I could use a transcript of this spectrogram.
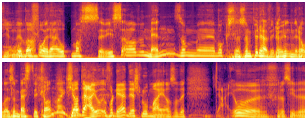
feeden din da Og da. får jeg opp massevis av menn, som eh, voksne, som prøver å underholde som best de kan. Ikke sant? Ja, det er jo, for det, det slo meg. Altså det, det er jo, for å si det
